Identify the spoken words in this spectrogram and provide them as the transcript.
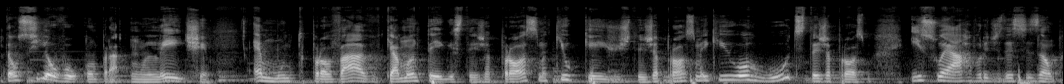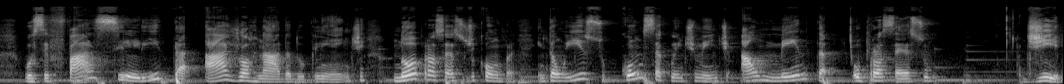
Então, se eu vou comprar um leite, é muito provável que a manteiga esteja próxima, que o queijo esteja próximo e que o iogurte esteja próximo. Isso é árvore de decisão. Você facilita a jornada do cliente no processo de compra. Então, isso, consequentemente, aumenta o processo de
